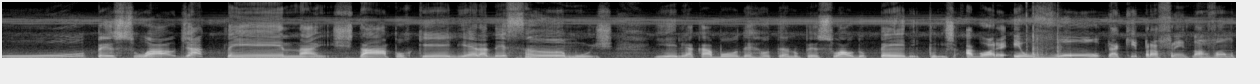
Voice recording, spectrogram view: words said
o pessoal de Atenas, tá? Porque ele era de Samos e ele acabou derrotando o pessoal do Péricles. Agora eu vou, daqui para frente nós vamos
